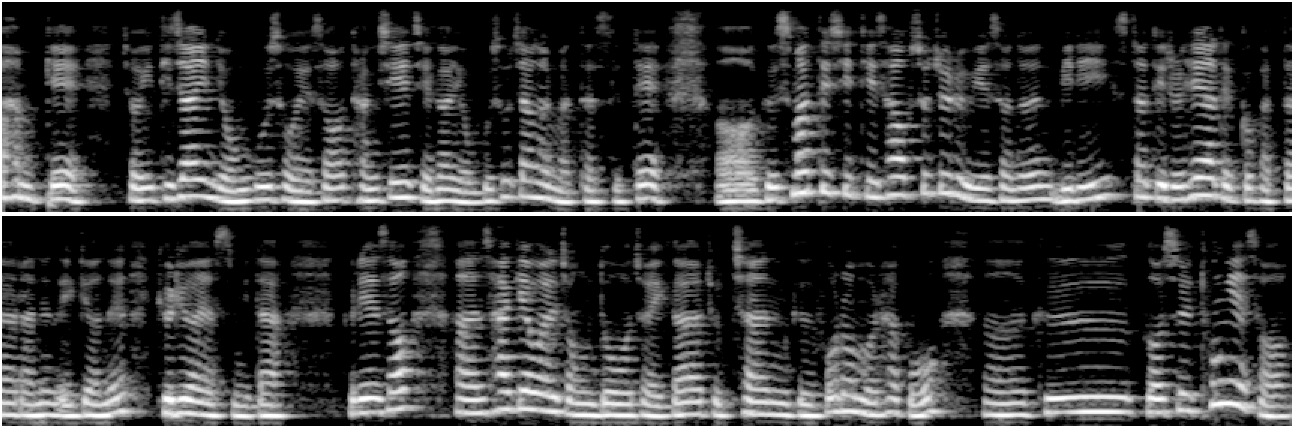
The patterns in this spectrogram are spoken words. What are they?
함께 저희 디자인연구소에서 당시에 제가 연구소장을 맡았을 때 어, 그 스마트시티 사업 수주를 위해서는 미리 스터디를 해야 될 것 같다라는 의견을 교류하였습니다. 그래서 한 4개월 정도 저희가 조찬 그 포럼을 하고 어, 그것을 통해서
